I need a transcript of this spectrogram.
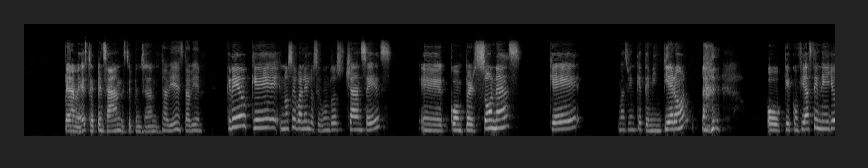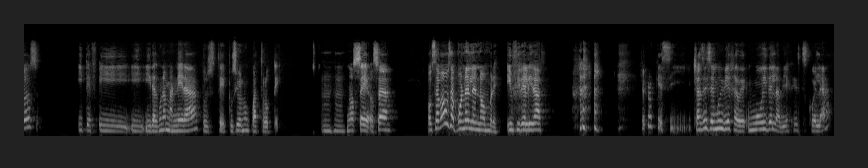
Espérame, estoy pensando, estoy pensando. Está bien, está bien. Creo que no se valen los segundos chances eh, con personas que, más bien que te mintieron o que confiaste en ellos y, te, y, de alguna manera pues te pusieron un No sé, o sea... O sea, vamos a ponerle nombre, infidelidad. Yo creo que sí. Chance ser muy vieja, de, muy de la vieja escuela.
